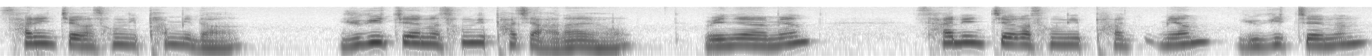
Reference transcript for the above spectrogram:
살인죄가 성립합니다. 유기죄는 성립하지 않아요. 왜냐하면 살인죄가 성립하면 유기죄는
